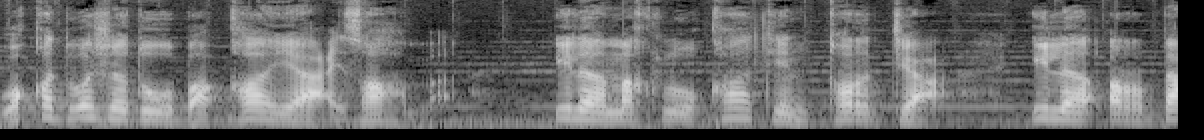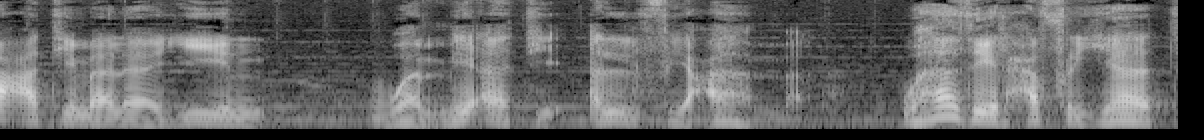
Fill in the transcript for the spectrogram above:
وقد وجدوا بقايا عظام إلى مخلوقات ترجع إلى أربعة ملايين ومائة ألف عام. وهذه الحفريات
